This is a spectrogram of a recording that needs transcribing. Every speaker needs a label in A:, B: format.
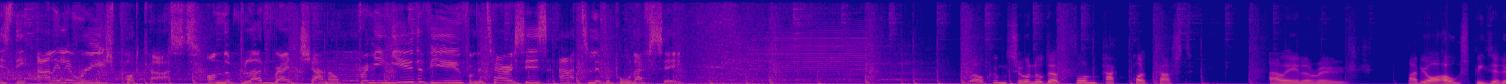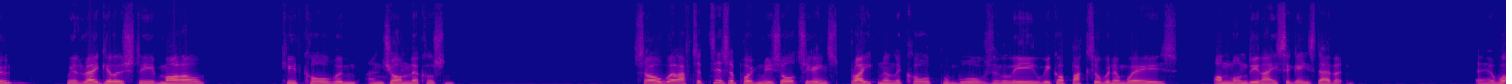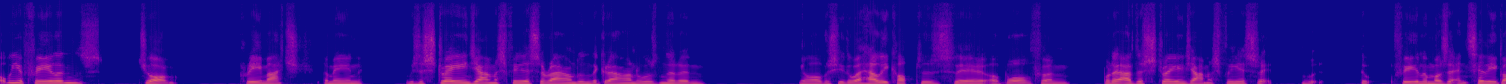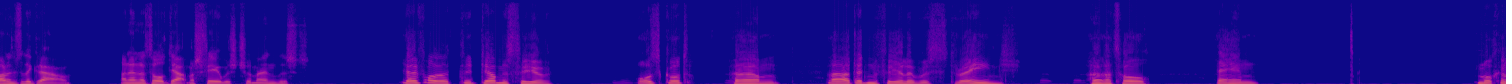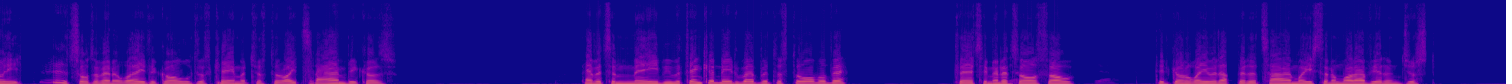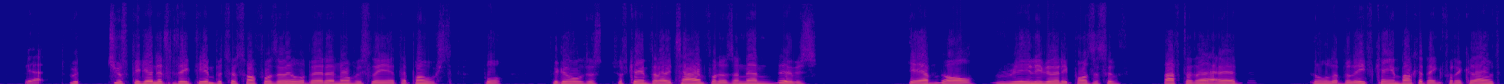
A: Is the Allez Les Rouges podcast on the Blood Red channel, bringing you the view from the terraces at Liverpool FC.
B: Welcome to another fun packed podcast, Allez Les Rouges. I'm your host, Peter Hooton, with regulars Steve Morrow, Keith Colvin, and John Nicholson. So, well, after disappointing results against Brighton in the Cup and Wolves in the league, we got back to winning ways on Monday night against Everton. Uh, what were your feelings, John, pre match? I mean, it was a strange atmosphere surrounding the ground, wasn't it? And, you know, obviously there were helicopters uh, above, and but it had a strange atmosphere. The feeling was it until he got into the ground, and then I thought the atmosphere was tremendous.
C: Yeah, I thought the, atmosphere was good. Um, I didn't feel it was strange at all. Um, luckily, it sort of in a way, the goal just came at just the right time because Everton maybe were thinking they'd weathered the storm a bit. 30 minutes
B: Yeah.
C: or so.
B: Yeah.
C: They'd gone away with that bit of time wasting and what have you, and just
B: Yeah.
C: were just beginning to take the impetus off us a little bit, and obviously at the post. But the goal just, just came at the right time for us, and then it was, yeah, all really, really positive after that. All the belief came back, I think, for the crowd.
